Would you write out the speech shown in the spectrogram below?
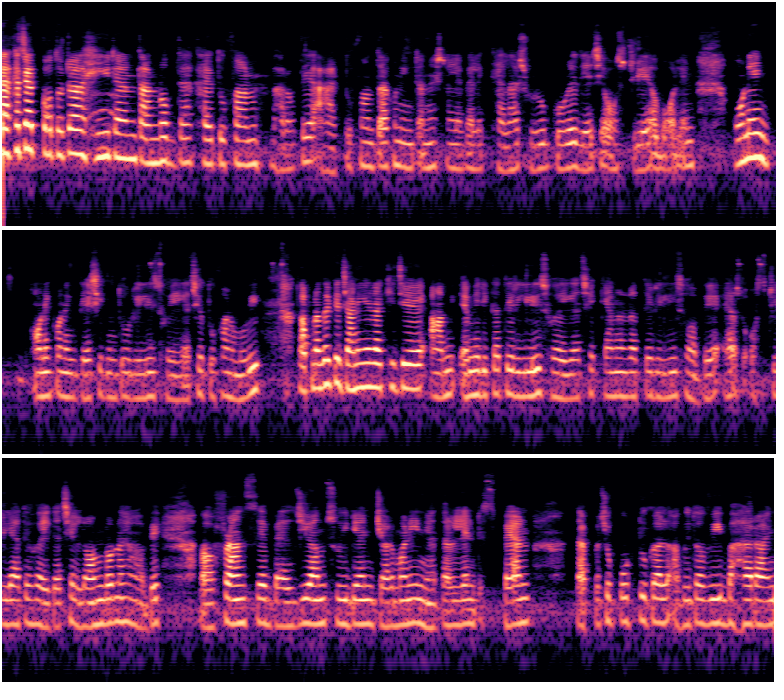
দেখা যাক কতটা হিট অ্যান্ড তাণ্ডব দেখায় তুফান ভারতে। আর তুফান তো এখন ইন্টারন্যাশনাল লেভেলে খেলা শুরু করে দিয়েছে। অস্ট্রেলিয়া বলেন, অনেক অনেক অনেক দেশে কিন্তু রিলিজ হয়ে গেছে তুফান মুভি তো আপনাদেরকে জানিয়ে রাখি যে, আমি, আমেরিকাতে রিলিজ হয়ে গেছে, কানাডাতে রিলিজ হবে অস্ট্রেলিয়াতে হয়ে গেছে, লন্ডনে হবে ফ্রান্সে Belgium, Sweden, Germany, Netherland, Spain, তারপর হচ্ছে Portugal, Abu Dhabi, Bahrain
